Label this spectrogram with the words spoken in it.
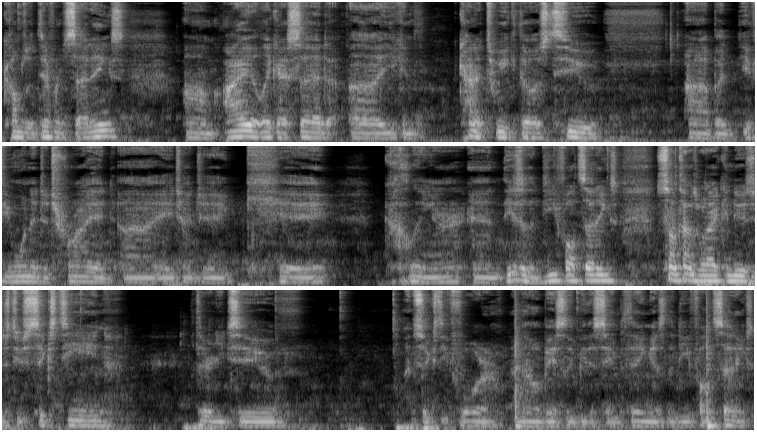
comes with different settings. Um, I, like I said, uh, you can kind of tweak those too. Uh, but if you wanted to try it, uh, HIJK Klinger, and these are the default settings. Sometimes what I can do is just do 16, 32, and 64, and that will basically be the same thing as the default settings.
